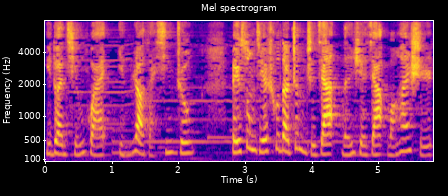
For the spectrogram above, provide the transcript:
一段情怀萦绕在心中。北宋杰出的政治家、文学家王安石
